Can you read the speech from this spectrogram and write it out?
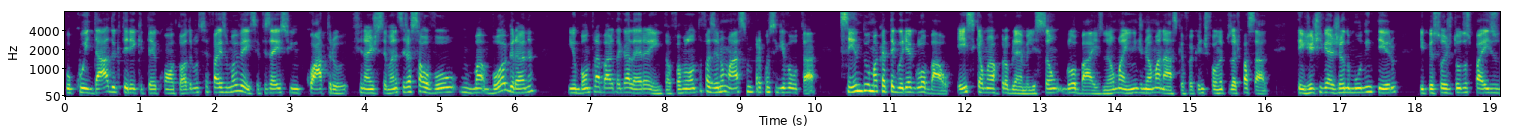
o cuidado que teria que ter com o autódromo, você faz uma vez. Se você fizer isso em quatro finais de semana, você já salvou uma boa grana e um bom trabalho da galera aí. Então a Fórmula 1 tá fazendo o máximo para conseguir voltar, sendo uma categoria global. Esse que é o maior problema, eles são globais, não é uma Indy, não é uma NASCAR, foi o que a gente falou no episódio passado. Tem gente viajando o mundo inteiro e pessoas de todos os países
